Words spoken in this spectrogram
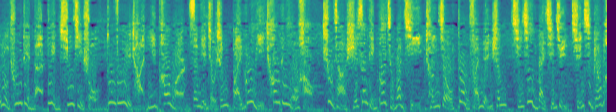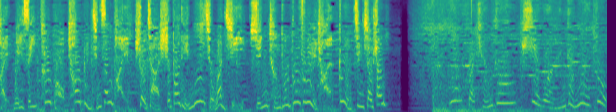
不用充电的电驱技术，东风日产 ePower 三点九升百公里超低油耗，售价十三点八九万起，成就不凡人生。全新一代奇骏全系标配 VC Turbo 超变擎三排，售价十八点一九万起，寻成都东风日产各经销商。烟火成都是我们的幕布，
